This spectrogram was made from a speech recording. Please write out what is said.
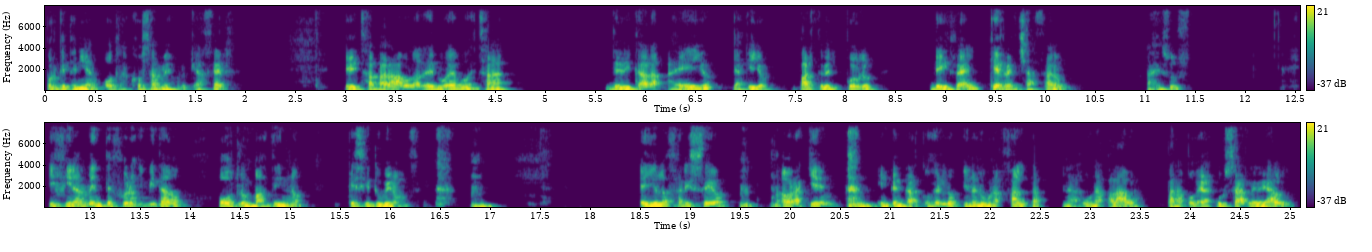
porque tenían otras cosas mejor que hacer. Esta parábola, de nuevo, está dedicada a ellos y a aquellos parte del pueblo de Israel que rechazaron a Jesús. Y finalmente fueron invitados otros más dignos que sí tuvieron fe. Ellos los fariseos ahora quieren intentar cogerlo en alguna falta, en alguna palabra, para poder acusarle de algo,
